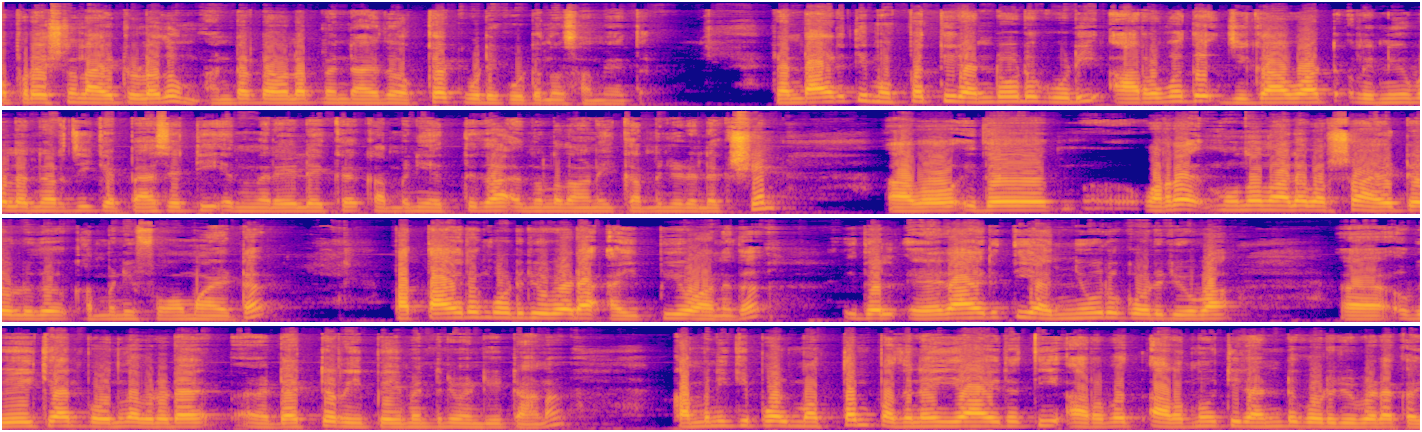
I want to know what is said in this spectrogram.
ഓപ്പറേഷണൽ ആയിട്ടുള്ളതും അണ്ടർ ഡെവലപ്മെന്റ് ആയതും ഒക്കെ കൂടി കൂട്ടുന്ന സമയത്ത്. രണ്ടായിരത്തി മുപ്പത്തി രണ്ടോടു കൂടി അറുപത് ജിഗാവാട്ട് റിന്യൂവബിൾ എനർജി കപ്പാസിറ്റി എന്ന നിലയിലേക്ക് കമ്പനി എത്തുക എന്നുള്ളതാണ് ഈ കമ്പനിയുടെ ലക്ഷ്യം. അപ്പോൾ ഇത് വളരെ മൂന്നോ നാലോ വർഷമായിട്ടേ ഉള്ളൂ ഇത് കമ്പനി ഫോമായിട്ട് പത്തായിരം കോടി രൂപയുടെ ഐ പി ഒ ആണിത്. ഇതിൽ ഏഴായിരത്തി അഞ്ഞൂറ് കോടി രൂപ ഉപയോഗിക്കാൻ പോകുന്നത് അവരുടെ ഡെറ്റ് റീപേയ്മെന്റിന് വേണ്ടിയിട്ടാണ്. കമ്പനിക്ക് ഇപ്പോൾ മൊത്തം പതിനയ്യായിരത്തി അറുപത് അറുന്നൂറ്റി രണ്ട് കോടി രൂപയുടെ കൈ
